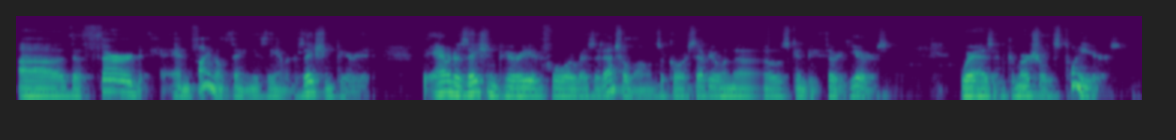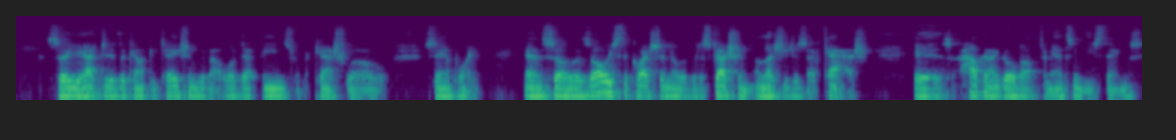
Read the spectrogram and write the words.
Uh, the third and final thing is the amortization period. The amortization period for residential loans, of course, everyone knows can be 30 years, whereas in commercial it's 20 years. So you have to do the computations about what that means from a cash flow standpoint. And so there's always the question or the discussion, unless you just have cash, is how can I go about financing these things?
